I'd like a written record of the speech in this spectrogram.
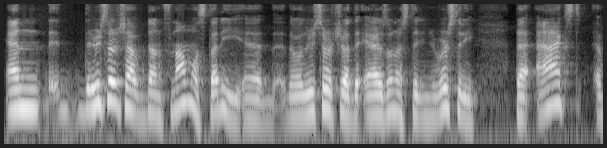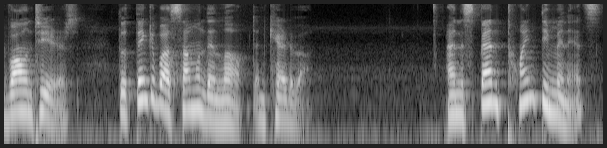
And the research I've done phenomenal study. Uh, the researcher at the Arizona State University that asked volunteers to think about someone they loved and cared about, and spend 20 minutes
